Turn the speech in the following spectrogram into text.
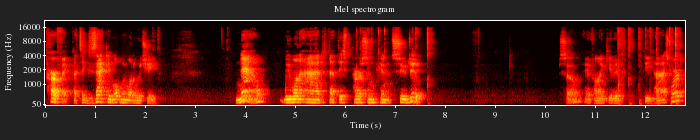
Perfect. That's exactly what we want to achieve. Now, we want to add that this person can sudo. So, if I give it the password,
